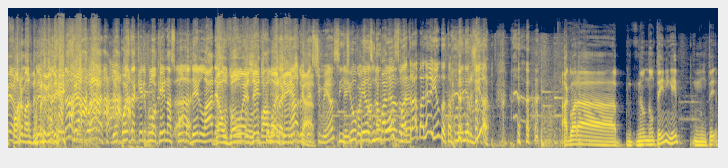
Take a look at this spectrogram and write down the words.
reforma da Depois, Previdência. não, depois, depois daquele bloqueio nas contas dele lá, né, Galvão é gente como a gente, do cara. investimento. Sentiu o peso no bolso, vai né? trabalhar ainda, tá com energia. Agora, não, não tem ninguém. Não tem,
